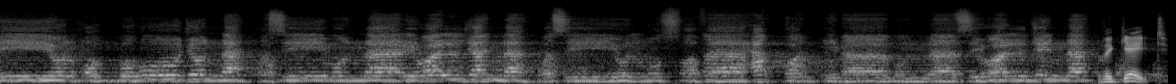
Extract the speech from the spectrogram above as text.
علي حبه جنة قسيم النار والجنة وسي المصطفى حقا إمام الناس والجنة The Gate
